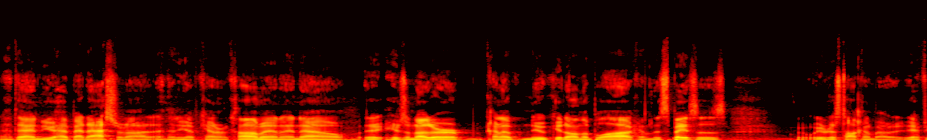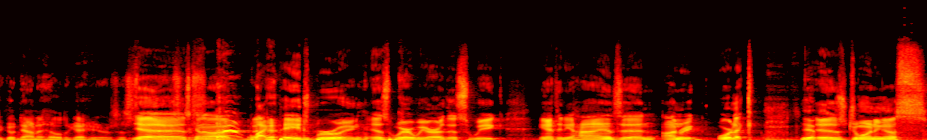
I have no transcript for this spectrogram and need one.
and then you have Bad Astronaut, and then you have Counter Common, and now uh, here's another kind of new kid on the block, and this space is. We were just talking about it. You have to go down a hill to get here. It's just Yeah, it's kind of odd. Black Page Brewing is where we are this week. Anthony Hines and Heinrich Werlich Yep. is joining us.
